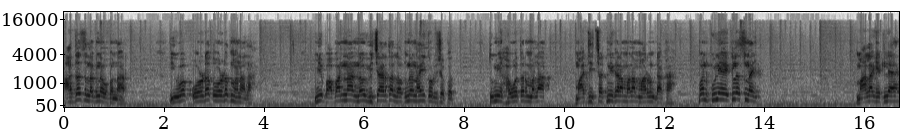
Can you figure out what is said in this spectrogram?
आजच लग्न होणार. युवक ओरडत ओरडत म्हणाला मी बाबांना न विचारता लग्न नाही करू शकत. तुम्ही हवं तर मला माझी चटणी करा मला मारून टाका. पण कुणी ऐकलंच नाही. माला घेतल्या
